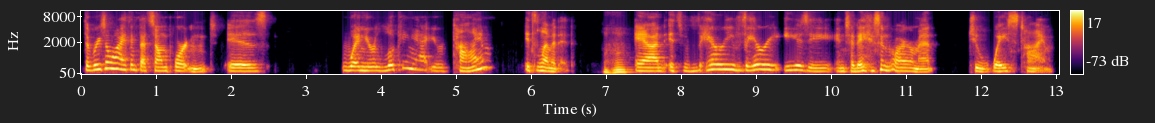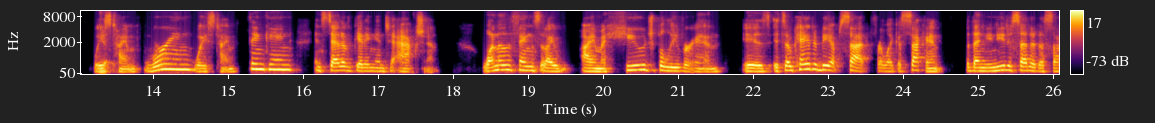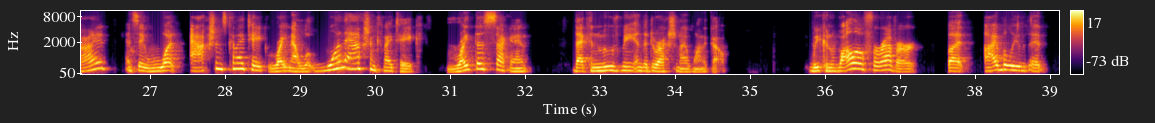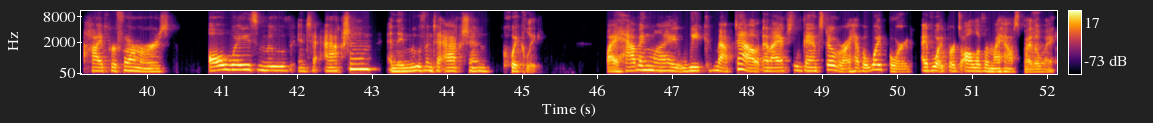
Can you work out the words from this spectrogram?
the reason why i think that's so important is when you're looking at your time, it's limited. Mm-hmm. And it's very, very easy in today's environment to waste time, waste yeah. time worrying, waste time thinking instead of getting into action. One of the things that I, I'm a huge believer in is it's okay to be upset for like a second, but then you need to set it aside and say, what actions can I take right now? What one action can I take right this second that can move me in the direction I want to go. We can wallow forever, but I believe that high performers always move into action and they move into action quickly. By having my week mapped out, and I actually glanced over, I have a whiteboard. I have whiteboards all over my house, by the way.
